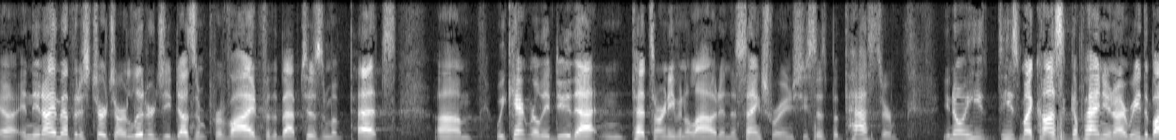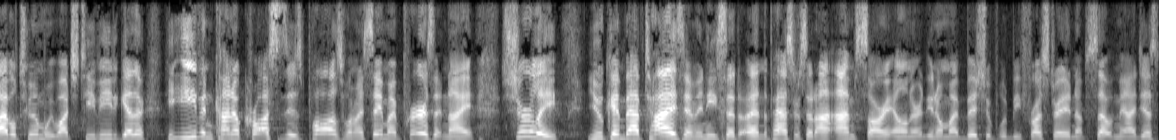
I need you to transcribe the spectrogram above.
Uh, in the United Methodist Church, our liturgy doesn't provide for the baptism of pets. Um, we can't really do that, and pets aren't even allowed in the sanctuary. And she says, But, Pastor, you know, he, he's my constant companion. I read the Bible to him. We watch TV together. He even kind of crosses his paws when I say my prayers at night. Surely you can baptize him. And he said, and the pastor said, I, am sorry, Eleanor. You know, my bishop would be frustrated and upset with me. I just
